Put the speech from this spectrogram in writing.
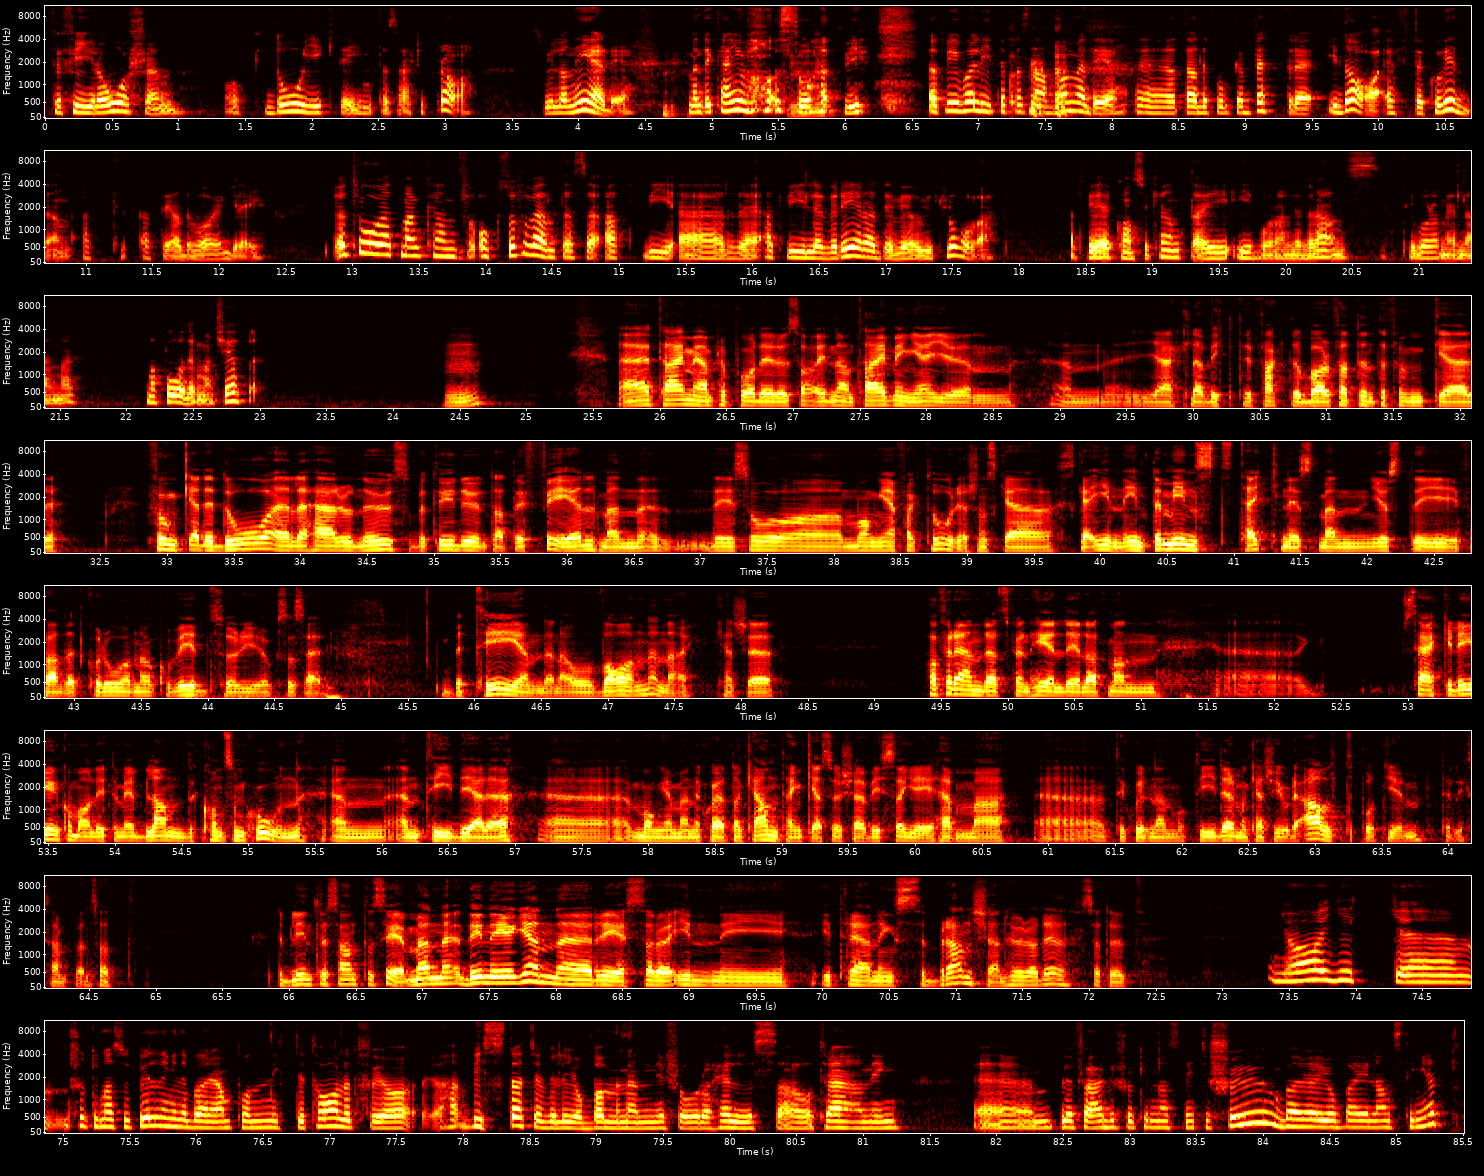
för fyra år sedan. Och då gick det inte särskilt bra. Så vi la ner det. Men det kan ju vara så mm. att, vi, att vi var lite för snabba med det. Eh, att det hade funkat bättre idag efter coviden. Att, att det hade varit en grej. Jag tror att man kan också förvänta sig att vi, är, att vi levererar det vi har utlovat. Att vi är konsekventa i, i vår leverans till våra medlemmar. Man får det man köper. Mm. Nej, timing, apropå det du sa innan. Timing är ju en, en jäkla viktig faktor. Bara för att det inte funkar Funkar det då eller här och nu så betyder det inte att det är fel. Men eh, det är så många faktorer som ska, ska in. Inte minst tekniskt men just i fallet corona och covid så är det ju också så här. Beteendena och vanorna kanske har förändrats för en hel del. Och att man eh, säkerligen kommer ha lite mer blandkonsumtion än, än tidigare. Eh, många människor att de kan tänka sig att köra vissa grejer hemma. Eh, till skillnad mot tidigare. Man kanske gjorde allt på ett gym till exempel. Så att det blir intressant att se. Men eh, din egen eh, resa då in i, i träningsbranschen. Hur har det sett ut? Jag gick eh, sjukgymnastutbildningen i början på 90-talet. För jag visste att jag ville jobba med människor och hälsa och träning. Eh, blev färdig sjukgymnast 97, och började jobba i landstinget.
